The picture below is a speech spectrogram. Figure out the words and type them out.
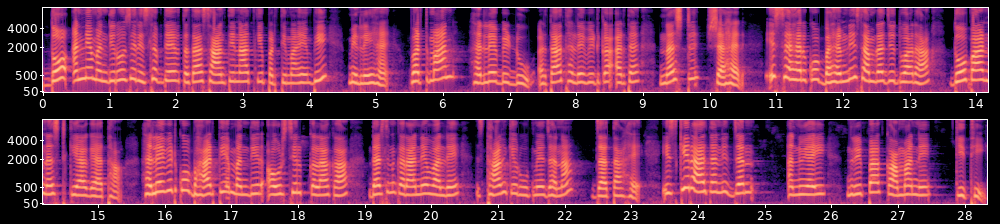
दो अन्य मंदिरों से ऋषभ देव तथा शांतिनाथ की प्रतिमाएँ भी मिली हैं। वर्तमान हलेबिडू, अर्थात हलेबिड का अर्थ है नष्ट शहर। इस शहर को बहमनी साम्राज्य द्वारा दो बार नष्ट किया गया था। हलेविड को भारतीय मंदिर और शिल्प कला का दर्शन कराने वाले स्थान के रूप में जाना जाता है। इसकी राजधानी जन अनुयायी नृपा कामा ने की थी।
